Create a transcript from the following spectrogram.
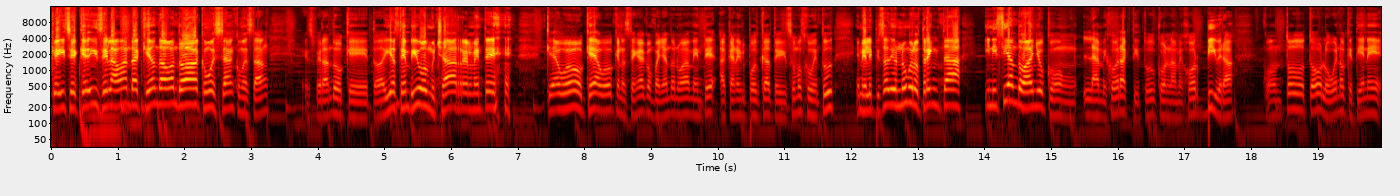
¿Qué dice? ¿Qué dice la banda? ¿Qué onda, banda? ¿Cómo están? ¿Cómo están? Esperando que todavía estén vivos, muchachos. Realmente, qué huevo, qué huevo que nos estén acompañando nuevamente acá en el podcast de Somos Juventud. En el episodio número 30, iniciando año con la mejor actitud, con la mejor vibra, con todo, todo lo bueno que tiene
